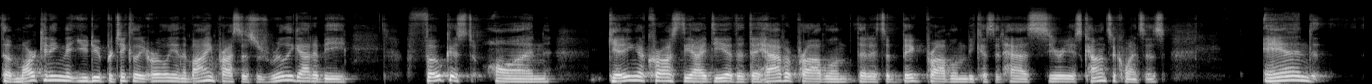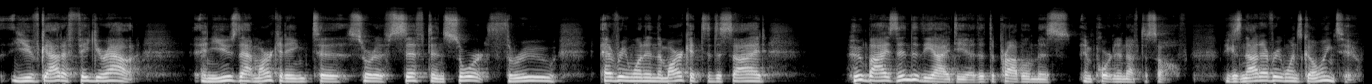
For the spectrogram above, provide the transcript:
the marketing that you do, particularly early in the buying process, has really got to be focused on getting across the idea that they have a problem, that it's a big problem because it has serious consequences and you've got to figure out and use that marketing to sort of sift and sort through everyone in the market to decide who buys into the idea that the problem is important enough to solve because not everyone's going to.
